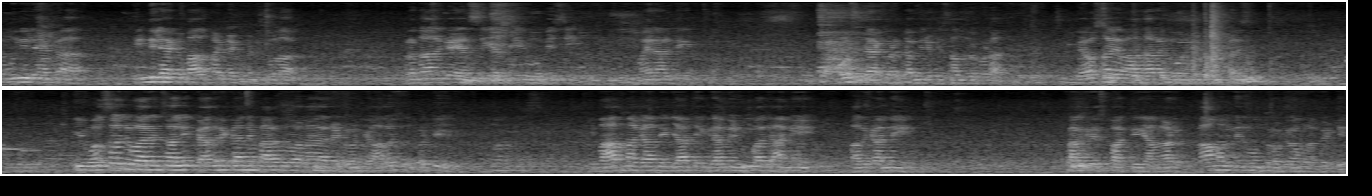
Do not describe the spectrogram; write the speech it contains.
కూలీ లేక తిండి లేక బాధపడినటువంటి కులాలు ప్రధానంగా SC ST OBC minority post backward communities అందరూ కూడా వ్యవసాయం ఆధారంగా ఉండేటువంటి పరిస్థితి. ఈ వలసలు నివారించాలి పేదరికాన్ని పారదోలాలి అనేటువంటి ఆలోచనతోటి ఈ మహాత్మా గాంధీ జాతీయ గ్రామీణ ఉపాధి హామీ పథకాన్ని కాంగ్రెస్ పార్టీ ఆనాడు కామన్ మినిమం ప్రోగ్రాంలో పెట్టి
